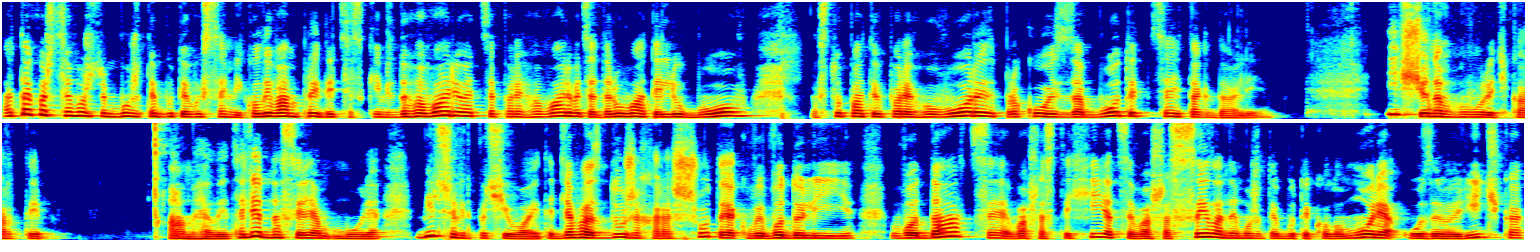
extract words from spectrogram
А також це може, можете бути ви самі. Коли вам прийдеться з кимось договарюватися, переговарюватися, дарувати любов, вступати в переговори, про когось заботитися і так далі. І що нам говорять карти Ангели, целебна сила моря. Більше відпочивайте. Для вас дуже хорошо, так як ви водолії. Вода це ваша стихія, це ваша сила. Не можете бути коло моря, озеро, річка,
